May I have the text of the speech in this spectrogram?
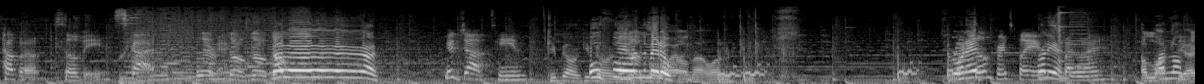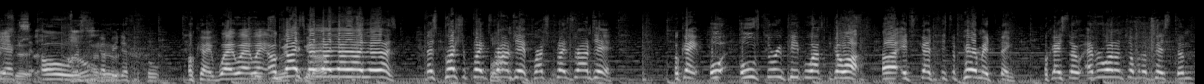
Tubbo, Sylvee, Scott. There. Okay. Go, go, Go, go, go. go, go, go, go. Good job, team. Keep going, keep All going. four in the middle. On that one. We're still in? in first place, Brilliant. by the way. Unlock, Unlock the the exit. exit. Oh, this is Oh. gonna be difficult. Okay, wait, wait, wait. Oh, We have guys, to guys, get guys, guys, guys, guys. There's pressure plates What? around here. Pressure plates around here. Okay, all, all three people have to go up. Uh, it's it's a pyramid thing. Okay, so everyone on top of the piston.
